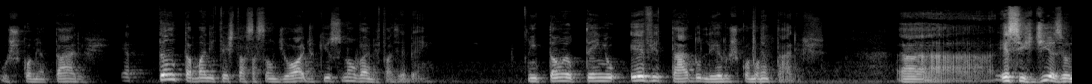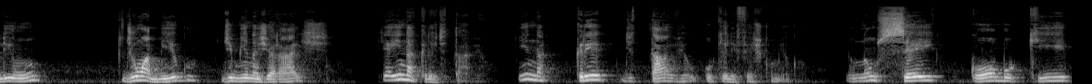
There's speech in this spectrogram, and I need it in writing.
os comentários, é tanta manifestação de ódio que isso não vai me fazer bem. Então eu tenho evitado ler os comentários. Ah, esses dias eu li um de um amigo de Minas Gerais que é inacreditável. inacreditável o que ele fez comigo. Eu não sei como que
